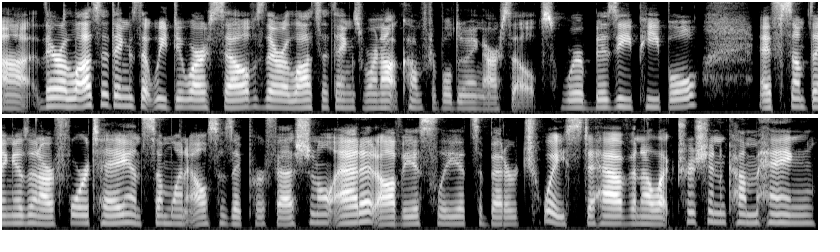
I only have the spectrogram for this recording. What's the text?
Uh, there are lots of things that we do ourselves. There are lots of things we're not comfortable doing ourselves. We're busy people. If something isn't our forte and someone else is a professional at it, obviously it's a better choice to have an electrician come hang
